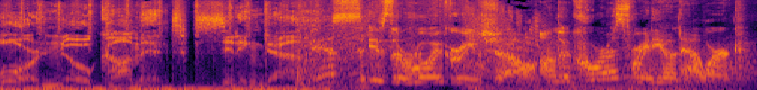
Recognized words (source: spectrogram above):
or no comment sitting down. This is The Roy Green Show on the Corus Radio Network.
